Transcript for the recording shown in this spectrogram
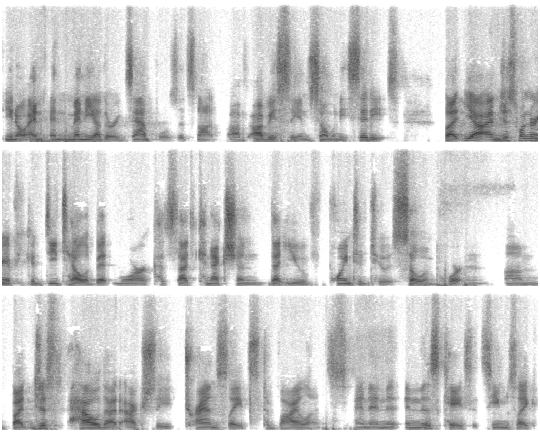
you know, and and many other examples. It's not obviously in so many cities, but yeah, I'm just wondering if you could detail a bit more because that connection that you've pointed to is so important. Um, but just how that actually translates to violence, and in in this case, it seems like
